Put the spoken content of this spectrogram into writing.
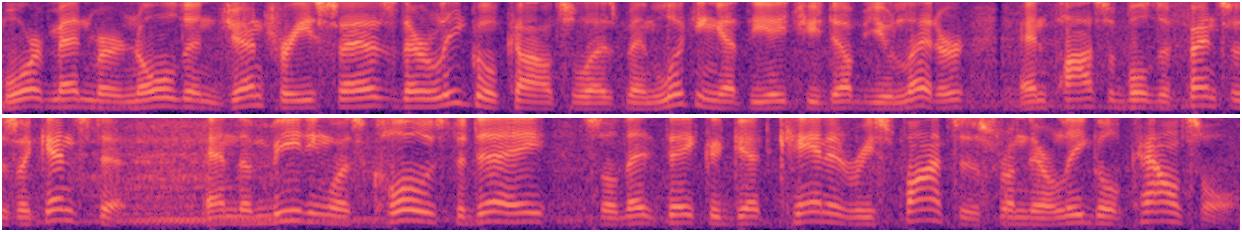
Board member Nolden Gentry says their legal counsel has been looking at the HEW letter and possible defenses against it, and the meeting was closed today so that they could get candid responses from their legal counsel.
